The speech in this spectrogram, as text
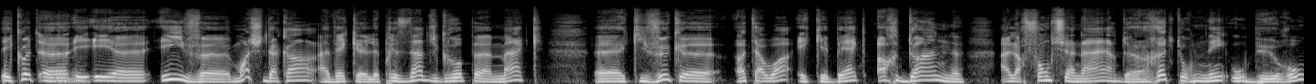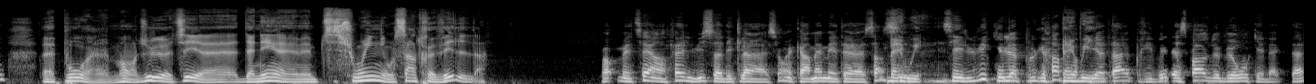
Écoute, euh, et, et, euh, Yves, euh, moi je suis d'accord avec euh, le président du groupe euh, MAC euh, qui veut que Ottawa et Québec ordonnent à leurs fonctionnaires de retourner au bureau euh, pour, euh, mon Dieu, donner un, un petit swing au centre-ville. Bon, mais tu sais, en fait, lui, sa déclaration est quand même intéressante. Ben C'est- oui. C'est lui qui est le plus grand Ben oui. propriétaire privé d'espace de bureau au Québec. hein.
